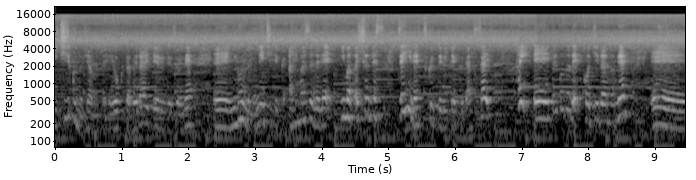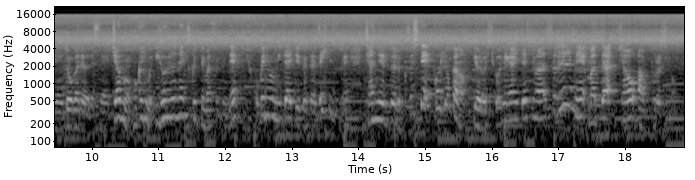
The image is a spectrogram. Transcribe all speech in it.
いちじくのジャムって、ね、よく食べられているんですよね、えー、日本でもねいちじくありますのでね今が旬です。ぜひね作ってみてください。はい、えー、ということでこちらのね、えー、動画ではですねジャム他にもいろいろね作ってますんでね他にも見たいという方はぜひですねチャンネル登録そして高評価のよろしくお願いいたします。それではねまたチャオアップロシモ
